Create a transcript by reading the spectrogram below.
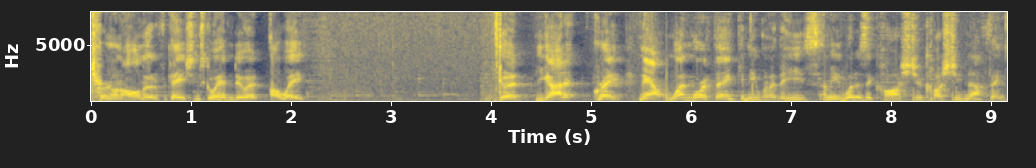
turn on all notifications. Go ahead and do it. I'll wait good. You got it? Great. Now one more thing. Give me one of these. I mean what does it cost you? It cost you nothing.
